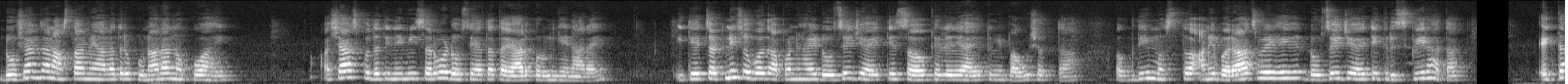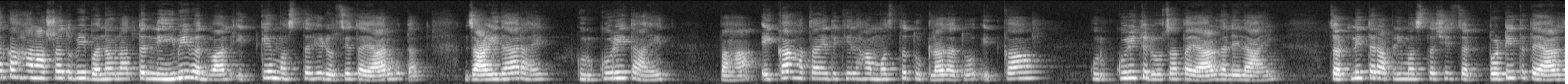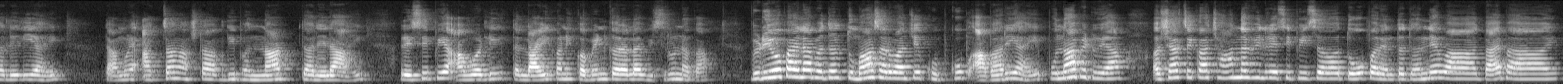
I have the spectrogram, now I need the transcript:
डोशांचा नाश्ता मिळाला तर कुणाला नको आहे? अशाच पद्धतीने मी सर्व डोसे आता तयार करून घेणार आहे. इथे चटणीसोबत आपण हे डोसे जे आहेत ते सर्व केलेले आहेत. तुम्ही पाहू शकता. अगदी मस्त आणि बराच वेळ हे डोसे जे आहेत ते क्रिस्पी राहतात. एकदा का हा नाश्ता तुम्ही बनवलात तर नेहमी बनवाल. इतके मस्त हे डोसे तयार होतात. जाळीदार आहेत कुरकुरीत आहेत. पहा एका हाताने देखील हा मस्त तुटला जातो. इतका कुरकुरीत डोसा तयार झालेला आहे. चटणी तर आपली मस्त अशी चटपटीत तयार झालेली आहे. त्यामुळे आजचा नाश्ता अगदी भन्नाट झालेला आहे. रेसिपी आवडली तर लाईक आणि कमेंट करायला विसरू नका. व्हिडिओ पाहिल्याबद्दल तुम्हा सर्वांचे खूप खूप आभारी आहे. पुन्हा भेटूया अशाच एका छान नवीन रेसिपीसह. तोपर्यंत धन्यवाद. Bye bye.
